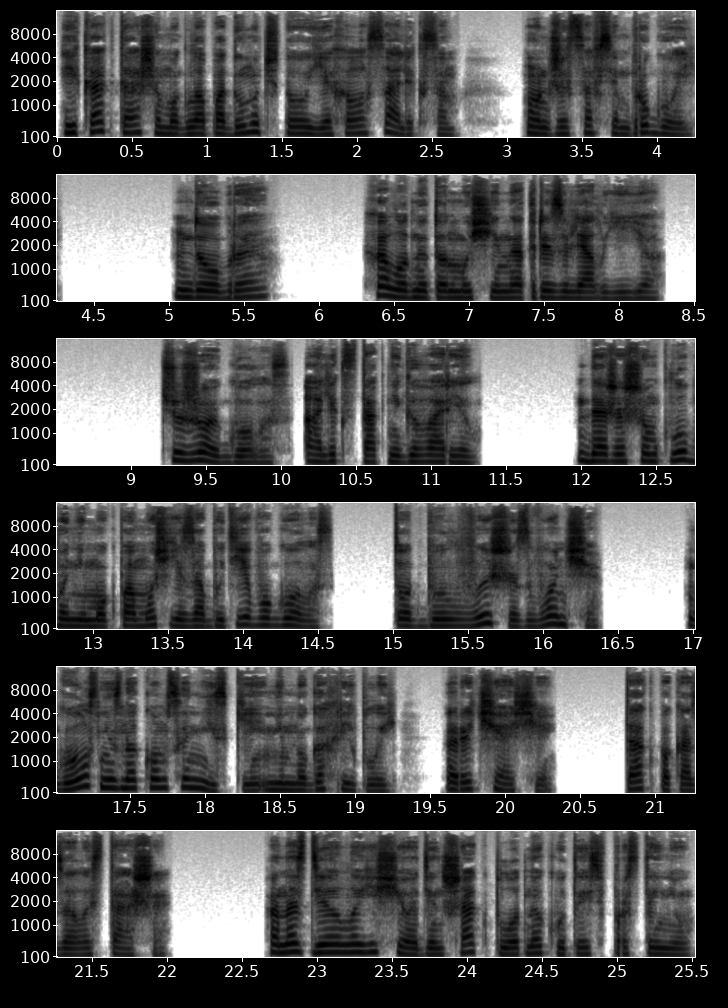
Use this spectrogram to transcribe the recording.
И как Таша могла подумать, что уехала с Алексом? Он же совсем другой. «Доброе», Холодный тон мужчины отрезвлял ее. Чужой голос, Алекс так не говорил. Даже шум клуба не мог помочь ей забыть его голос. Тот был выше, звонче. Голос незнакомца низкий, немного хриплый, рычащий. Так показалось Таше. Она сделала еще один шаг, плотно кутаясь в простыню.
